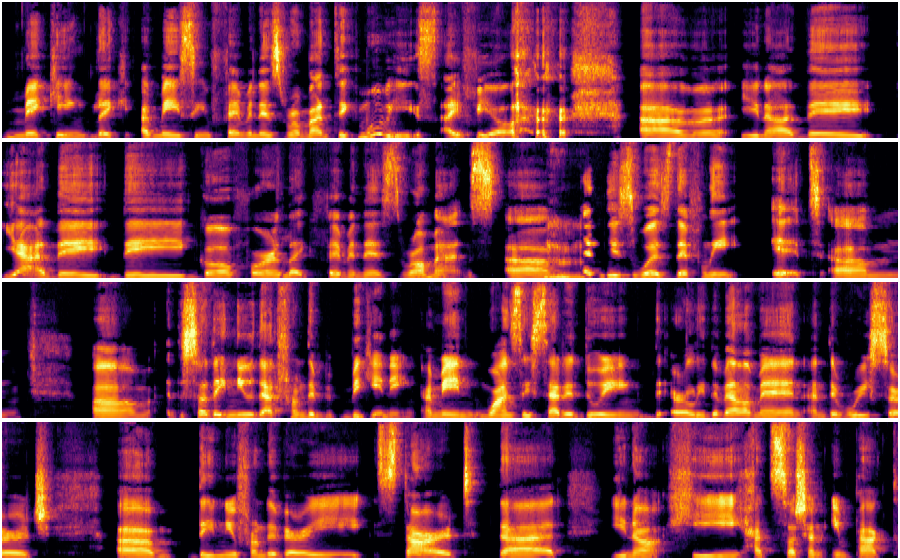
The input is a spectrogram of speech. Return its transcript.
making like amazing feminist romantic movies i feel um you know they yeah they they go for like feminist romance um mm-hmm. and this was definitely it um um, so they knew that from the beginning. I mean, once they started doing the early development and the research, um, they knew from the very start that you know he had such an impact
